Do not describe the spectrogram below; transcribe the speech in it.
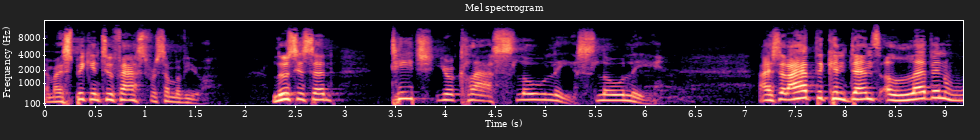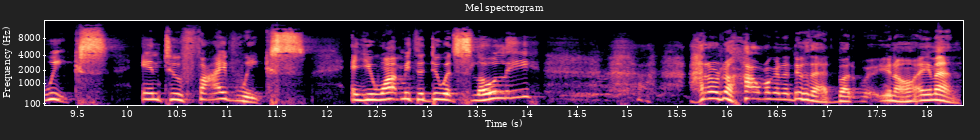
Am I speaking too fast for some of you? Lucy said, Teach your class slowly, slowly. I said, I have to condense 11 weeks into five weeks, and you want me to do it slowly? I don't know how we're going to do that, but you know, amen.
